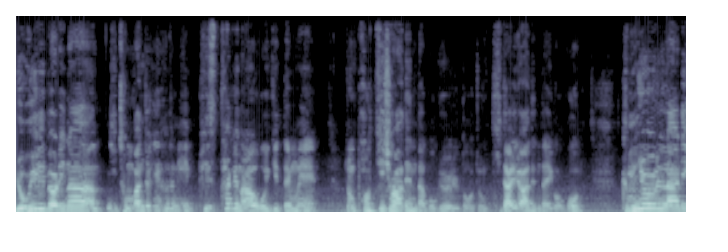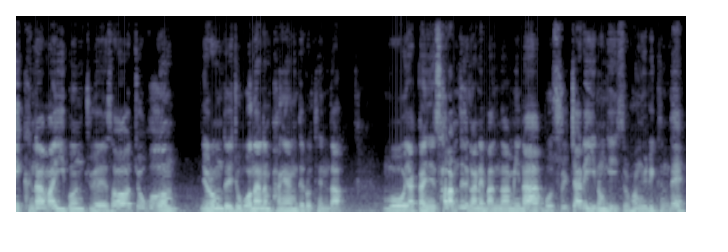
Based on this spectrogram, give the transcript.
요일별이나 이 전반적인 흐름이 비슷하게 나오고 있기 때문에 좀 버티셔야 된다. 목요일도 좀 기다려야 된다 이거고 금요일 날이 그나마 이번 주에서 조금 여러분들이 좀 원하는 방향대로 된다. 뭐 약간 사람들 간의 만남이나 뭐 술자리 이런 게 있을 확률이 큰데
